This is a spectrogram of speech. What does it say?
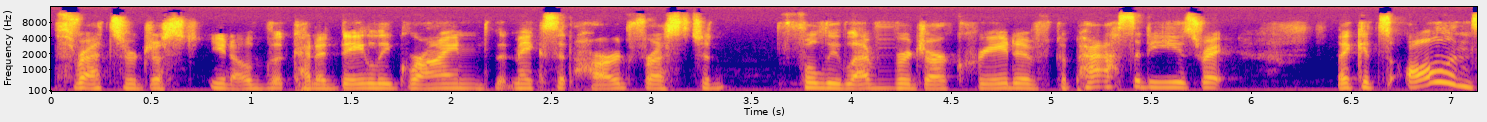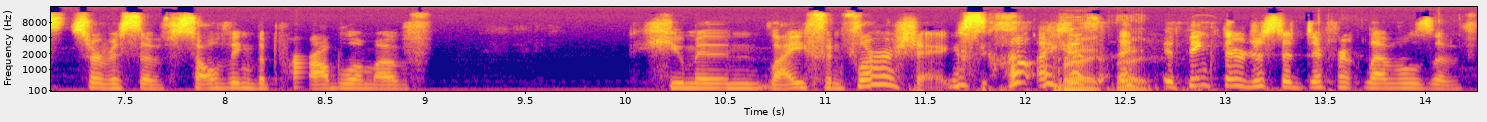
threats or just you know the kind of daily grind that makes it hard for us to fully leverage our creative capacities right? Like it's all in service of solving the problem of human life and flourishing. So i guess right, right. I, I, think they're just at different levels of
